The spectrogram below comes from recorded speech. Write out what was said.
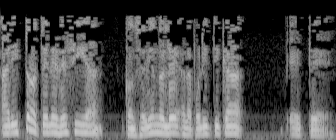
Aristóteles decía, concediéndole a la política este,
